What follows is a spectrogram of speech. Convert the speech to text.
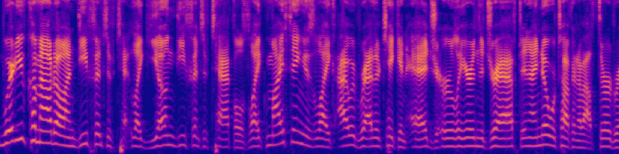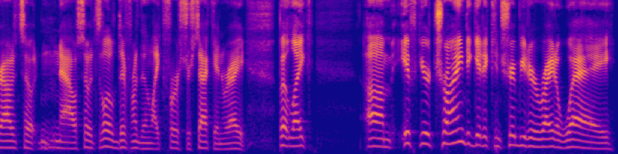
Where do you come out on defensive, ta- like young defensive tackles? Like my thing is like I would rather take an edge earlier in the draft, and I know we're talking about third round so mm-hmm. now, so it's a little different than like first or second, right? But like um, if you're trying to get a contributor right away,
